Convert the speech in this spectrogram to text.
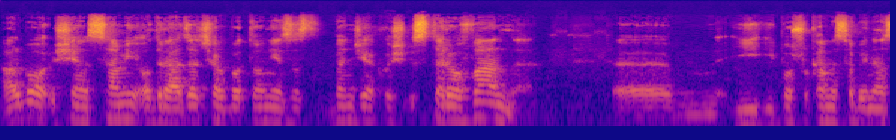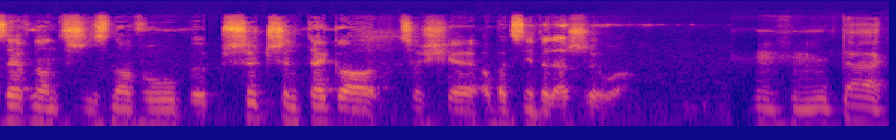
albo się sami odradzać, albo to nie będzie jakoś sterowane. I, I poszukamy sobie na zewnątrz znowu przyczyn tego, co się obecnie wydarzyło. Mhm, tak.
